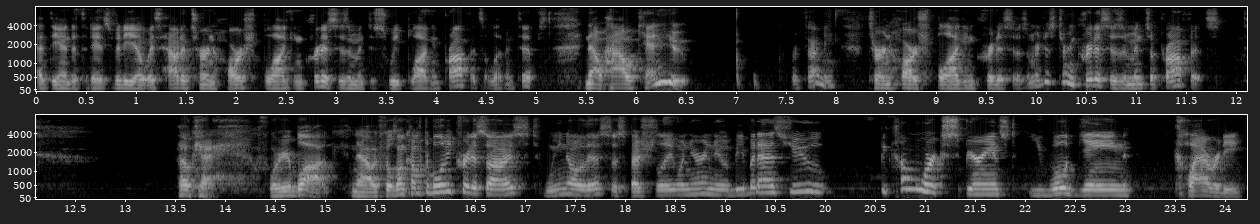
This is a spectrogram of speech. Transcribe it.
at the end of today's video is how to turn harsh blogging criticism into sweet blogging profits 11 tips. Now, how can you? Perfect timing. Turn harsh blogging criticism or just turn criticism into profits. Okay, for your blog. Now, it feels uncomfortable to be criticized. We know this, especially when you're a newbie, but as you become more experienced, you will gain clarity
